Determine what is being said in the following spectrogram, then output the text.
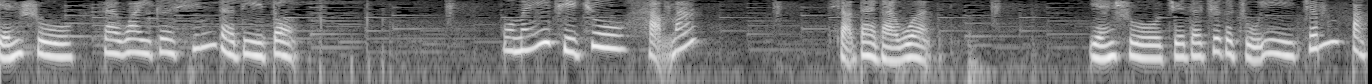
鼹鼠在挖一个新的地洞，我们一起住好吗？小袋袋问。鼹鼠觉得这个主意真棒，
